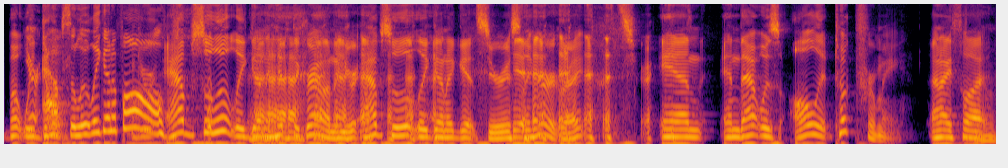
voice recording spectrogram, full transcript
But we You're absolutely going to fall. you're absolutely going to hit the ground and you're absolutely going to get seriously hurt, right? That's right. And and that was all it took for me. And I thought,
